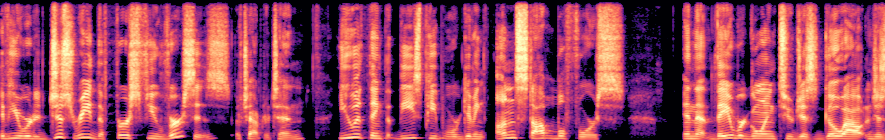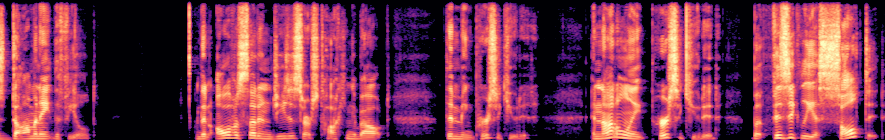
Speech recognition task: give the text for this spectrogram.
If you were to just read the first few verses of chapter 10, you would think that these people were giving unstoppable force and that they were going to just go out and just dominate the field. Then all of a sudden, Jesus starts talking about them being persecuted. And not only persecuted, but physically assaulted,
